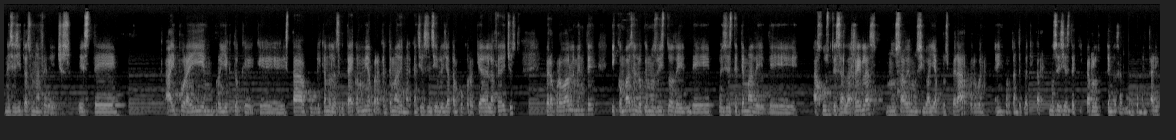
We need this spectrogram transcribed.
necesitas una fe de hechos. Este, hay por ahí un proyecto que, que, está publicando la Secretaría de Economía para que el tema de mercancías sensibles ya tampoco requiera de la fe de hechos, pero probablemente, y con base en lo que hemos visto de, de pues este tema de, de, ajustes a las reglas, no sabemos si vaya a prosperar, pero bueno, es importante platicarlo. No sé si hasta aquí, Carlos, tengas algún comentario.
